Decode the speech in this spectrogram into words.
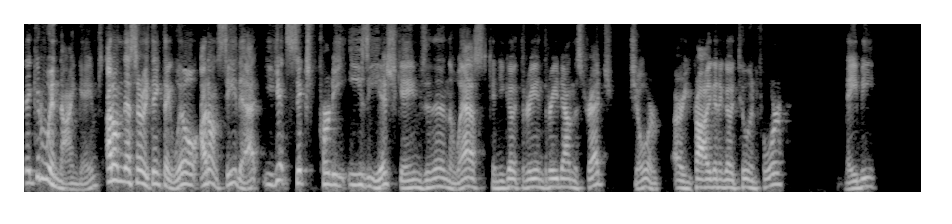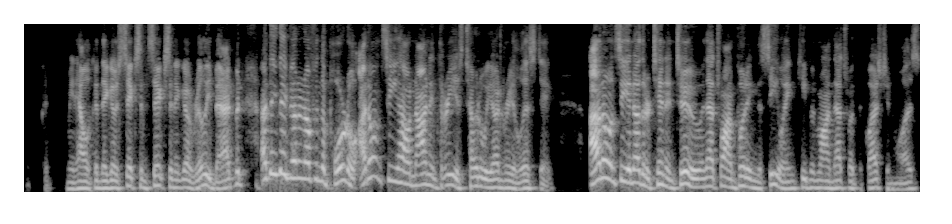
they could win nine games. I don't necessarily think they will. I don't see that. You get six pretty easy-ish games, and then in the West, can you go three and three down the stretch? Sure. Are you probably going to go two and four? Maybe. I mean, hell, could they go six and six and it go really bad? But I think they've done enough in the portal. I don't see how nine and three is totally unrealistic. I don't see another ten and two, and that's why I'm putting the ceiling. Keep in mind that's what the question was.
